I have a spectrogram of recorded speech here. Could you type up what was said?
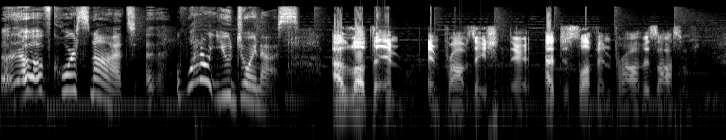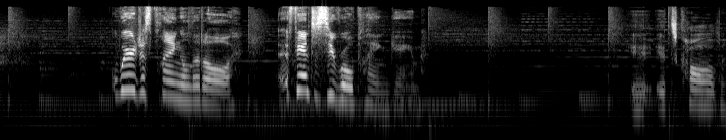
Of course not. Uh, why don't you join us? I love the Im improvisation there. I just love improv. It's awesome. We're just playing a little uh, fantasy role playing game. It's called.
